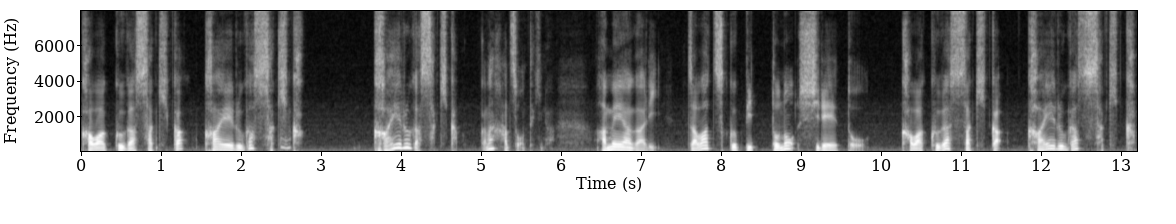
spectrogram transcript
乾くが先かカエルが先か。カエルが先かかな発音的には。雨上がりざわつくピットの司令塔。乾くが先かカエルが先か。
